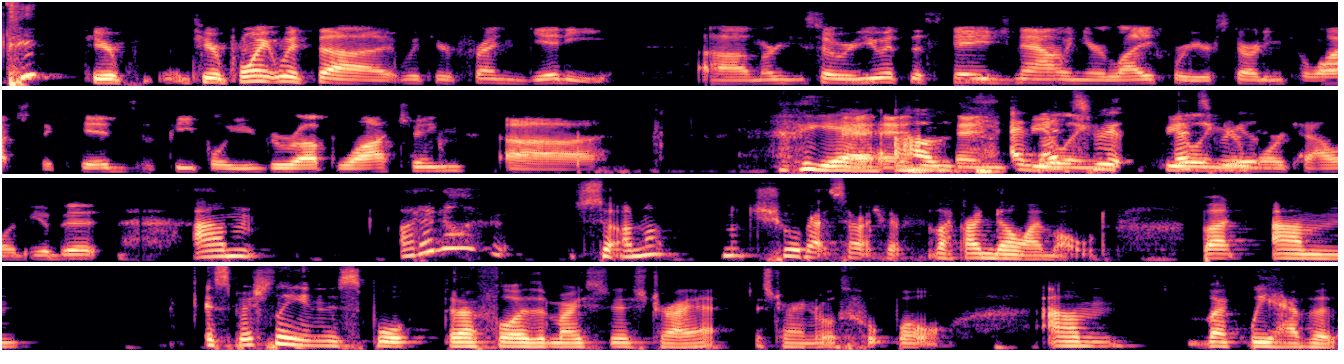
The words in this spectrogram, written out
to your to your point with uh with your friend Giddey, um, are you, so are you at the stage now in your life where you're starting to watch the kids of people you grew up watching, uh, yeah. and, um, and, feeling that's real. feeling your real. mortality a bit? Um, I don't know. So I'm not not sure about so much about like I know I'm old, but um, especially in the sport that I follow the most in Australia, Australian rules football. Um, like we have a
